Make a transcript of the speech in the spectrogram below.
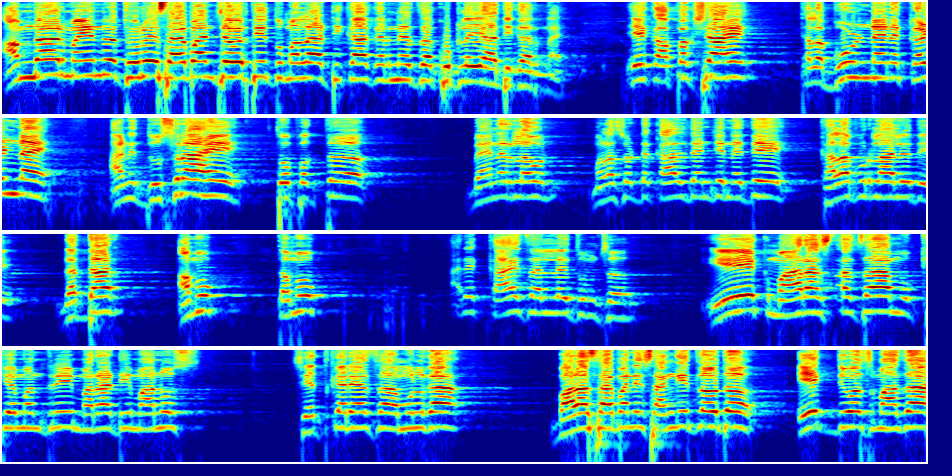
आमदार महेंद्र थोरवे साहेबांच्यावरती तुम्हाला टीका करण्याचा कुठलाही अधिकार नाही. एक अपक्ष आहे त्याला बोल नाही ना कण नाही. आणि दुसरा आहे तो फक्त बॅनर लावून मला असं वाटतं काल त्यांचे नेते खालापूरला आले होते. गद्दार अमुक तमुक. अरे काय चाललंय तुमचं? एक महाराष्ट्राचा मुख्यमंत्री मराठी माणूस शेतकऱ्याचा मुलगा. बाळासाहेबांनी सांगितलं होतं एक दिवस माझा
